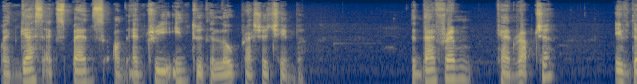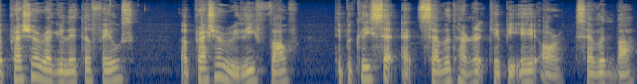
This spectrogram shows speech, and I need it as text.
when gas expands on entry into the low pressure chamber. The diaphragm can rupture. If the pressure regulator fails, a pressure relief valve, typically set at 700 kPa or 7 bar,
